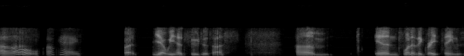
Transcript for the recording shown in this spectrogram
Oh, um, okay. But yeah, we had food with us. Um, and one of the great things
